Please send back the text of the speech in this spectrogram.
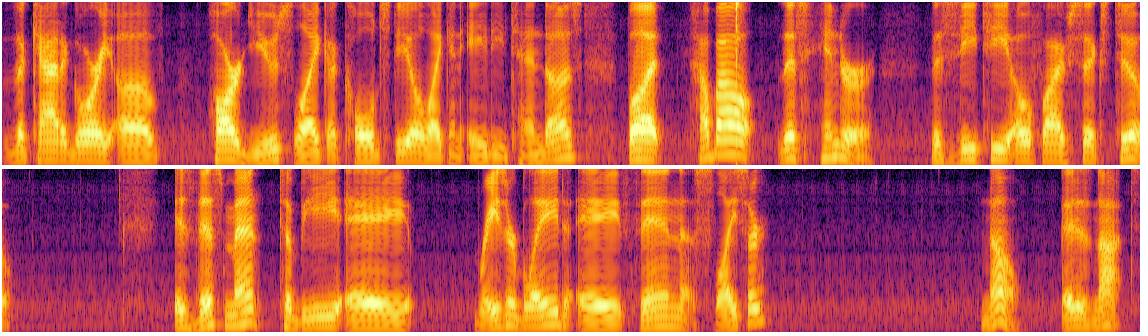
the category of hard use like a cold steel like an AD10 does. But how about this Hinderer, this ZT0562? Is this meant to be a razor blade, a thin slicer? No, it is not.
